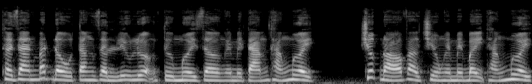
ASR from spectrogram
Thời gian bắt đầu tăng dần lưu lượng từ 10 giờ ngày 18 tháng 10. Trước đó vào chiều ngày 17 tháng 10,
